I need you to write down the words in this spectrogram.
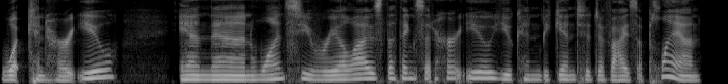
what can hurt you. And then once you realize the things that hurt you, you can begin to devise a plan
